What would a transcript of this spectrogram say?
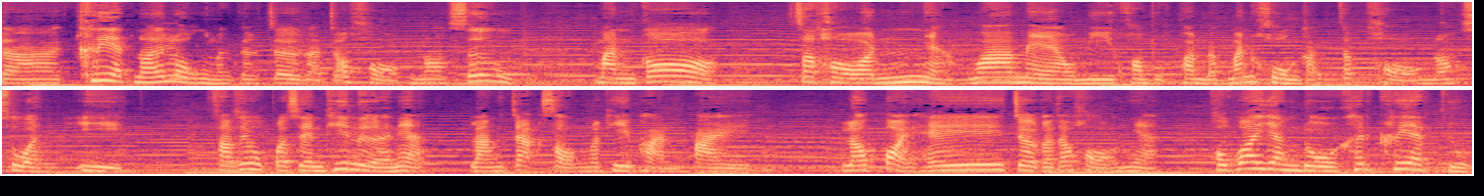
จะเครียดน้อยลงหลังจากเจอกับเจ้าของเนาะซึ่งมันก็ สะท้อนเนี่ยว่าแมวมีความผูกพันแบบมั่นคงกับเจ้าของเนาะส่วนอีก 36%ที่เหลือเนี่ยหลังจาก 2 นาทีผ่านไป แล้วปล่อยให้เจอกับเจ้าของเนี่ยพบว่ายังดูเครียดๆอยู่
